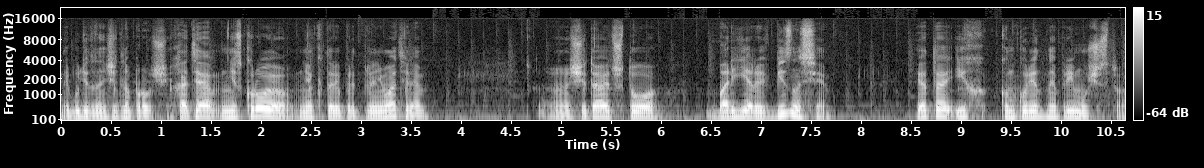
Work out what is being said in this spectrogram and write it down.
и будет значительно проще. Хотя, не скрою, некоторые предприниматели э, считают, что барьеры в бизнесе – это их конкурентное преимущество.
